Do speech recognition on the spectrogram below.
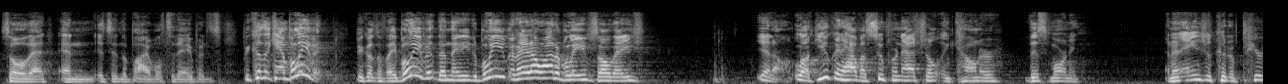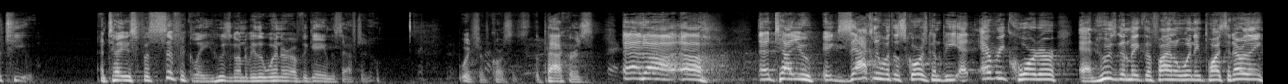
so that, and it's in the Bible today, but it's because they can't believe it. Because if they believe it, then they need to believe, and they don't want to believe, so they, you know, look, you could have a supernatural encounter this morning, and an angel could appear to you and tell you specifically who's going to be the winner of the game this afternoon, which, of course, is the Packers. And, uh, uh, and tell you exactly what the score is going to be at every quarter and who's going to make the final winning points and everything.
